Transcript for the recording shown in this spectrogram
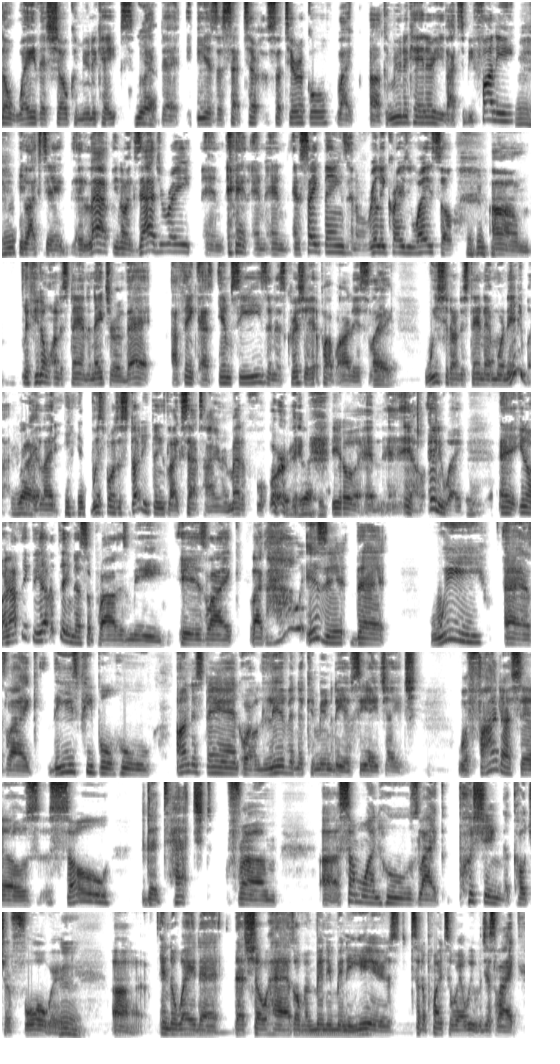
the way that Sho communicates. Yeah. Like that he is a satir- satirical like uh, communicator. He likes to be funny. Mhm. He likes to uh, laugh, you know, exaggerate and and and and say things in a really crazy way. So um, if you don't understand the nature of that, I think as MCs and as Christian hip hop artists, like Right. We should understand that more than anybody. Right. Like we're supposed to study things like satire and metaphor, Right. you know, and, and, you know, anyway, and, you know, and I think the other thing that surprises me is like, like, how is it that we as like these people who understand or live in the community of CHH will find ourselves so detached from uh, someone who's like pushing the culture forward Mm. uh, in the way that that Sho has over many many years to the point to where we would just like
